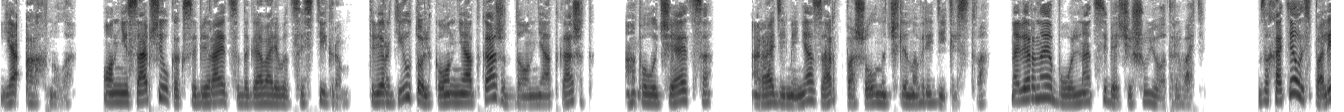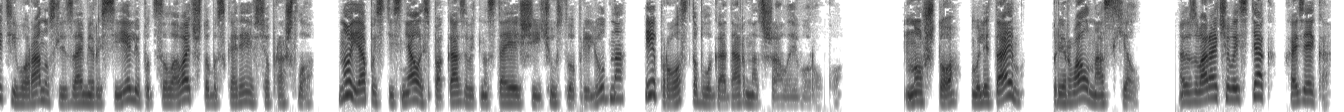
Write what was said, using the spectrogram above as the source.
Я ахнула. Он не сообщил, как собирается договариваться с тигром. Твердил только, он не откажет, да он не откажет. А получается, ради меня Зарт пошел на членовредительство. Наверное, больно от себя чешую отрывать. Захотелось полить его рану слезами рассеяли, поцеловать, чтобы скорее все прошло. Но я постеснялась показывать настоящие чувства прилюдно и просто благодарно сжала его руку. «Ну что, вылетаем?» — прервал нас Хел. «Разворачивай стяг, хозяйка».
